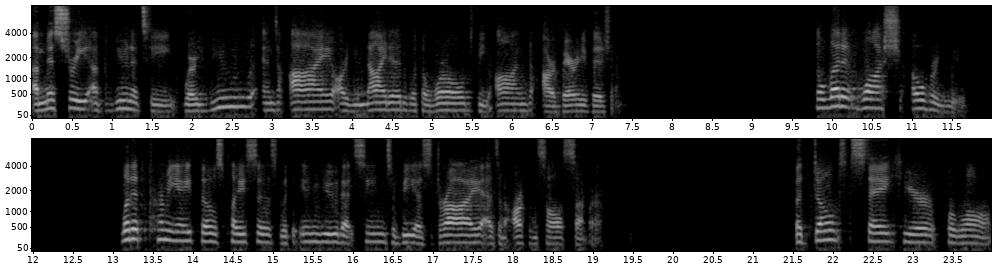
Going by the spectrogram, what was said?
a mystery of unity where you and I are united with a world beyond our very vision. So let it wash over you let it permeate those places within you that seem to be as dry as an Arkansas summer. But don't stay here for long.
